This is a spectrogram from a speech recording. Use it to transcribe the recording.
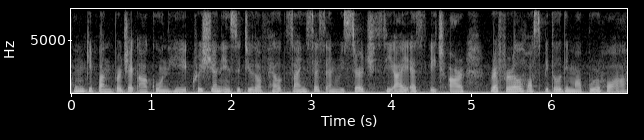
Hungkipan Project Akun hi Christian Institute of Health Sciences and Research CISHR Referral Hospital Dimapur ho a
